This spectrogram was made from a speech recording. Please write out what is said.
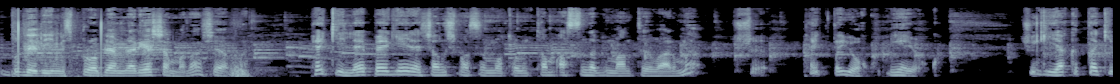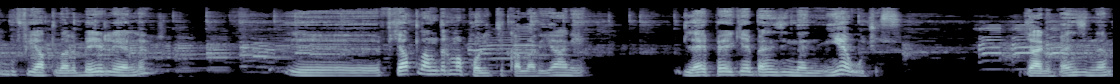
bu dediğimiz problemler yaşanmadan şey yapılır. Peki LPG ile çalışmasının motorun tam aslında bir mantığı var mı? Şu, pek de yok. Niye yok? Çünkü yakıttaki bu fiyatları belirleyenler e, fiyatlandırma politikaları yani LPG benzinden niye ucuz? Yani benzinden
